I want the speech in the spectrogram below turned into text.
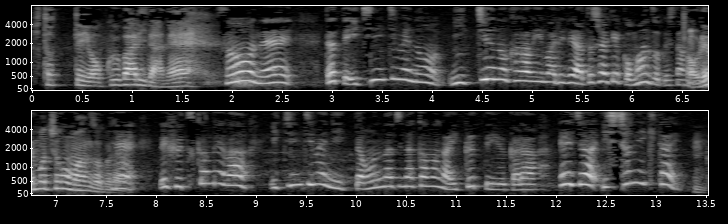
人って欲張りだね。そうね。だって1日目の日中の鏡張りで私は結構満足したの。俺も超満足だよ、ね、で2日目は1日目に行った同じ仲間が行くっていうからえじゃあ一緒に行きたい、うん。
